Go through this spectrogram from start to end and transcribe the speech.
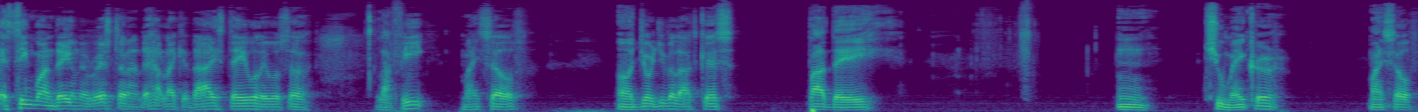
a thing one day in a restaurant. They had like a dice table. There was a Laffit, myself, uh, Georgie Velasquez, Day, mm, Shoemaker, myself.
